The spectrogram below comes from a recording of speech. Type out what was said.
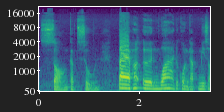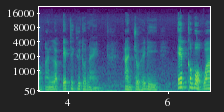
2 กับ 0 แต่เผอิญว่าทุกคนครับมี 2 อันแล้ว f จะคือตัวไหน อ่านโจทย์ให้ดี f เขาบอกว่า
